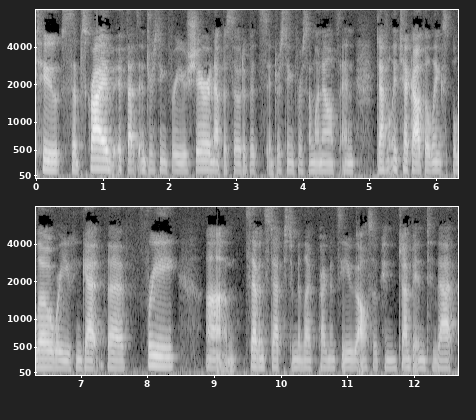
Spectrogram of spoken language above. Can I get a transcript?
to subscribe if that's interesting for you. Share an episode if it's interesting for someone else. And definitely check out the links below where you can get the free um, seven steps to midlife pregnancy. You also can jump into that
